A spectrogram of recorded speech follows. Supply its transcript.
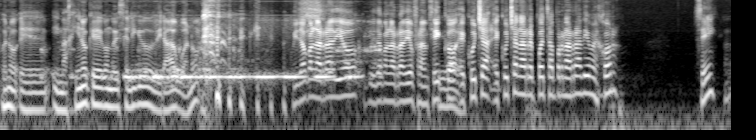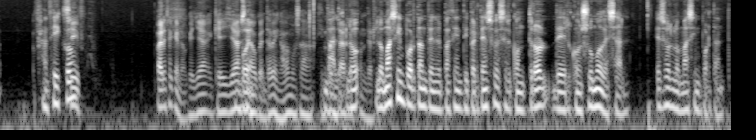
Bueno, eh, imagino que cuando dice líquido dirá agua, ¿no? cuidado con la radio, cuidado con la radio, Francisco. Escucha, escucha la respuesta por la radio mejor. ¿Sí? Francisco. Sí, Parece que no, que ya, que ya se ha dado cuenta. Venga, vamos a intentar responder. Lo, más importante en el paciente hipertenso es el control del consumo de sal. Eso es lo más importante.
